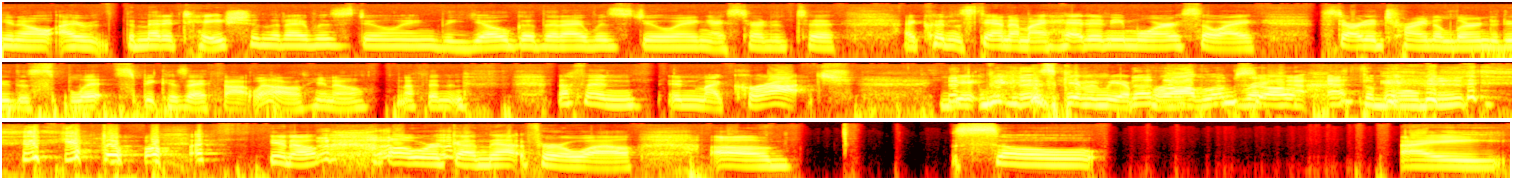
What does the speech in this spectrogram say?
you know, I the meditation that I was doing, the yoga that I was doing, I started to I couldn't stand on my head anymore, so I started trying to learn to do the splits because I thought, well, you know, nothing nothing in my crotch is giving me a problem. right so now at the moment at the moment, you know, I'll work on that for a while. Um, so I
